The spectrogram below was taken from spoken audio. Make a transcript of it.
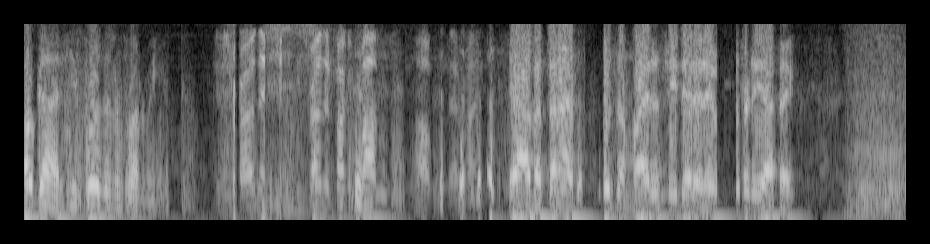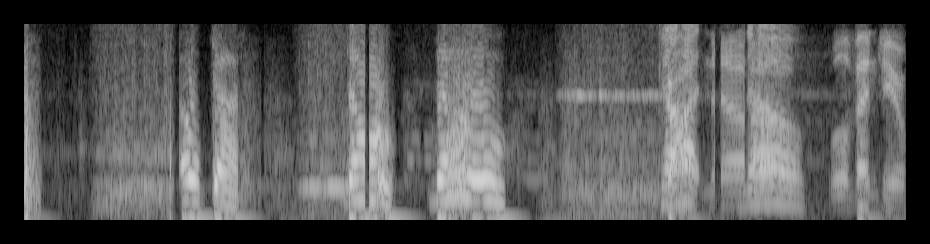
oh god, he's frozen in front of me. He's frozen. He's frozen. Fucking pup. Oh, never mind. yeah, but then I froze him right as he did it. It was pretty epic. Oh god. No! No! Scott! no. No! We'll avenge you.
